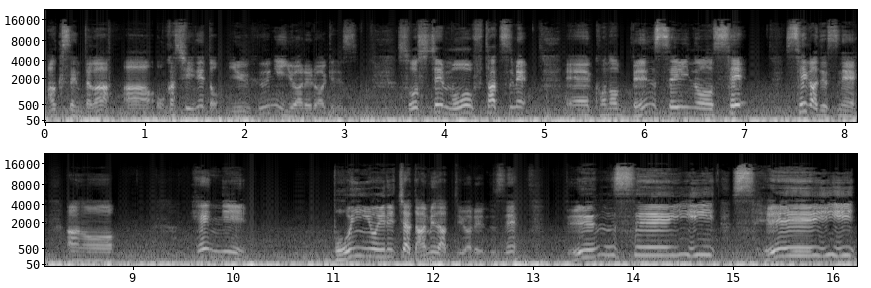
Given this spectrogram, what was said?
アクセントが、あおかしいねという風に言われるわけです。そしてもう二つ目、えー、この弁声の背、背がですね、あのー、変に母音を入れちゃダメだって言われるんですね。弁声、声、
